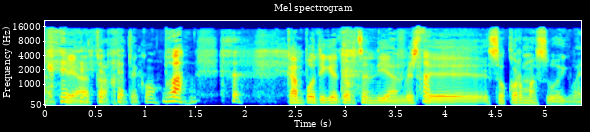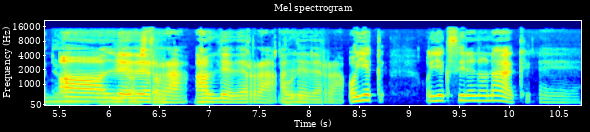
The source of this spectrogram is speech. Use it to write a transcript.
artea eta jateko. Boa, Kanpotik etortzen dian beste zokormazuek baino. alde derra, alde derra, alde Hori. derra. Oiek, oiek ziren honak, e,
